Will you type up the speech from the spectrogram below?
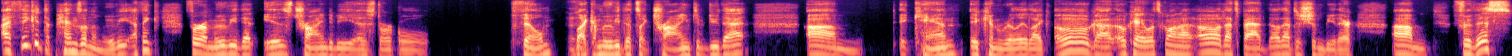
I think it depends on the movie. I think for a movie that is trying to be a historical film, Mhm. like a movie that's like trying to do that, um, it can it can really like oh god okay what's going on? Oh that's bad. Oh that just shouldn't be there. Um for this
